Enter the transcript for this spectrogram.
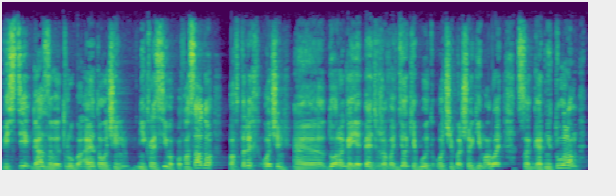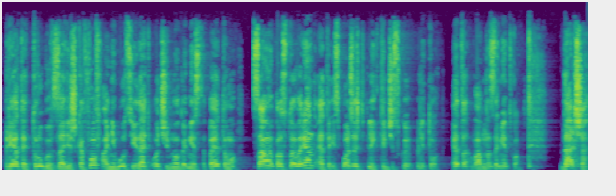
вести газовые трубы. А это очень некрасиво по фасаду. Во-вторых, очень э, дорого. И опять же в отделке будет очень большой геморрой с гарнитуром. Прятать трубы сзади шкафов, они будут съедать очень много места. Поэтому самый простой вариант это использовать электрическую плиту. Это вам на заметку. Дальше.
